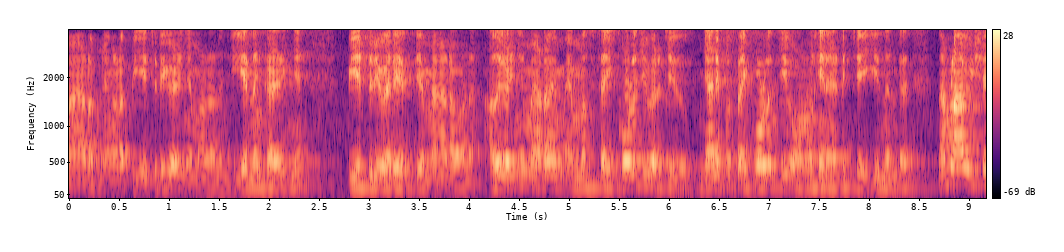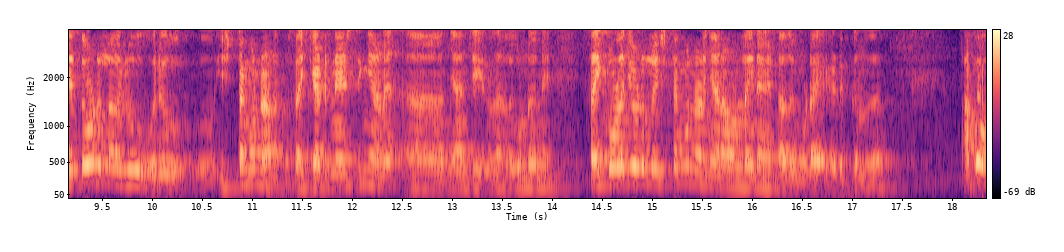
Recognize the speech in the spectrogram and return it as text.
മാഡം ഞങ്ങളുടെ പി എച്ച് ഡി കഴിഞ്ഞ മാഡാണ് ജി എൻ എം കഴിഞ്ഞ് പി എച്ച് ഡി വരെ എത്തിയ മാഡമാണ് അത് കഴിഞ്ഞ് മാഡം എം എസ് സൈക്കോളജി വരെ ചെയ്തു. ഞാനിപ്പോൾ സൈക്കോളജി ഓൺലൈനായിട്ട് ചെയ്യുന്നുണ്ട്. നമ്മൾ ആ വിഷയത്തോടുള്ള ഒരു ഒരു ഇഷ്ടം കൊണ്ടാണ്. സൈക്കാട്രി നഴ്സിംഗ് ആണ് ഞാൻ ചെയ്യുന്നത്. അതുകൊണ്ട് തന്നെ സൈക്കോളജിയോടുള്ള ഇഷ്ടം കൊണ്ടാണ് ഞാൻ ഓൺലൈനായിട്ട് അതും കൂടെ എടുക്കുന്നത്. അപ്പോൾ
